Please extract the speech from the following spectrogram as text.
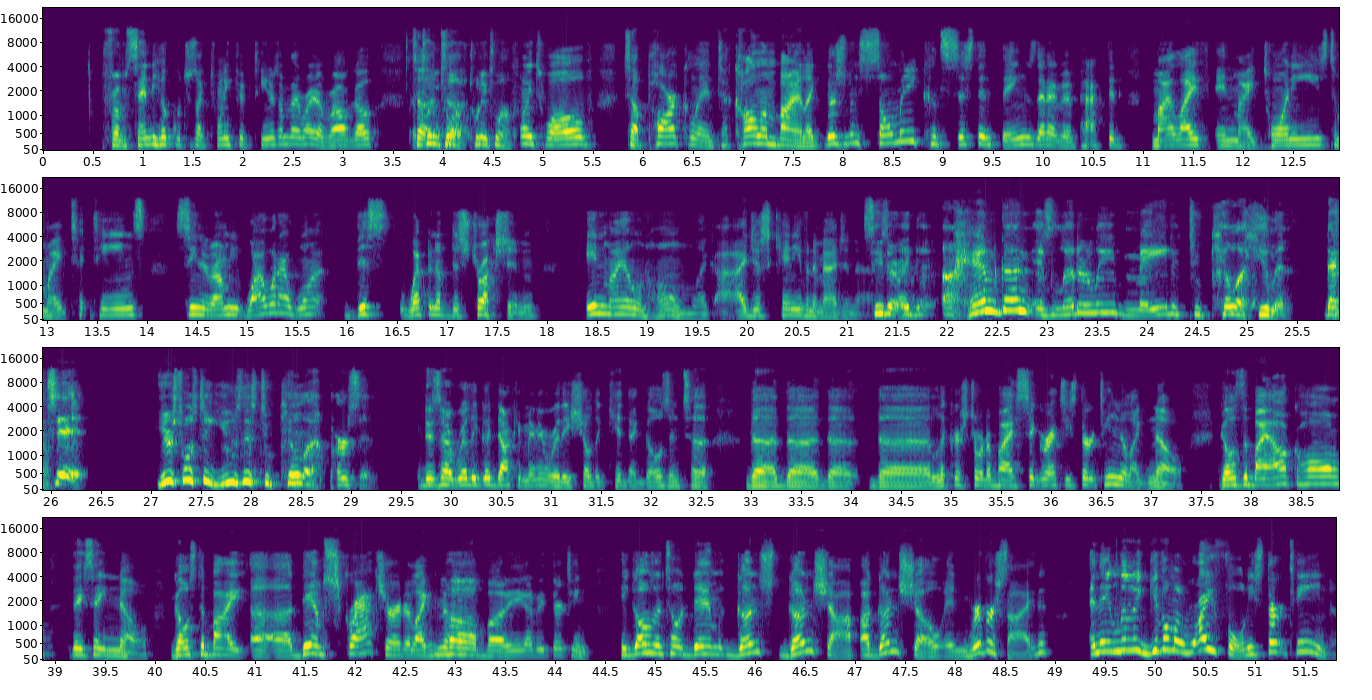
from Sandy Hook, which was like 2015 or something, right? A while ago, to 2012, to 2012, 2012 to Parkland to Columbine. Like, there's been so many consistent things that have impacted my life in my 20s to my t- teens, seen it around me. Why would I want this weapon of destruction in my own home? Like, I, I just can't even imagine that. Caesar, like, a handgun is literally made to kill a human. That's no. it. You're supposed to use this to kill a person. There's a really good documentary where they show the kid that goes into the the the the liquor store to buy cigarettes. He's 13. They're like, no. Goes to buy alcohol. They say no. Goes to buy a, a damn scratcher. They're like, no, buddy, you gotta be 13. He goes into a damn gun gun shop, a gun show in Riverside, and they literally give him a rifle, and he's 13.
